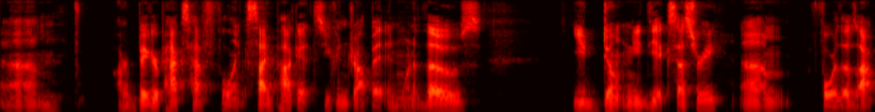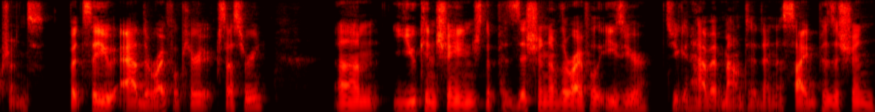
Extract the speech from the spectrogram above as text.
Um, our bigger packs have full length side pockets. You can drop it in one of those. You don't need the accessory um, for those options. But say you add the rifle carrier accessory, um, you can change the position of the rifle easier. So you can have it mounted in a side position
